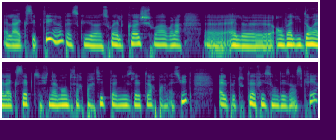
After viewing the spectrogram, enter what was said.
elle, a accepté, hein, parce que euh, soit elle coche, soit voilà, euh, elle euh, en validant, elle accepte finalement de faire partie de ta newsletter par la suite. Elle peut tout à fait s'en désinscrire,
